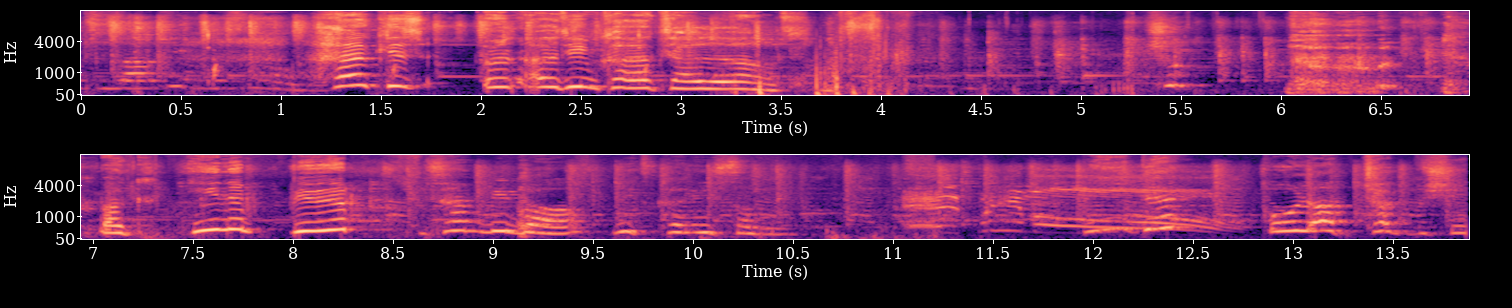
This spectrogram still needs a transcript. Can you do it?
36 yaşında oldu. Herkes önerdiğim karakterleri alsın. Bak yine biri sen bir bağ, bir kaleyi savun. Bir de gol atacak bir şey.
